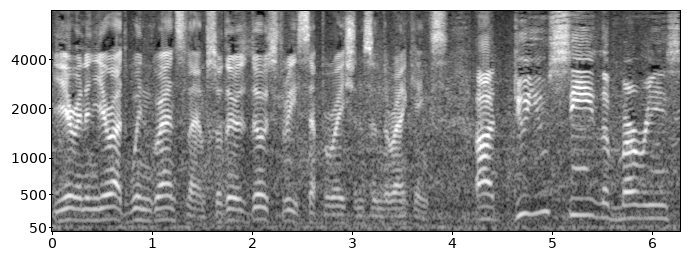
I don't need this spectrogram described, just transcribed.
year in and year out win grand slams so there's those three separations in the rankings. Uh, do you see the Murrays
